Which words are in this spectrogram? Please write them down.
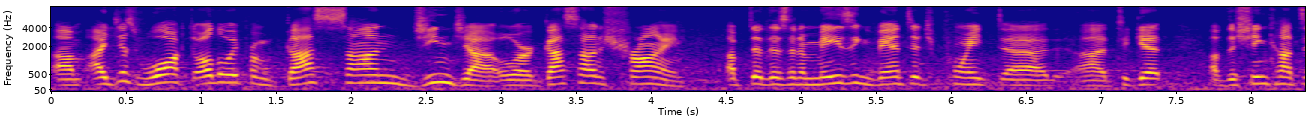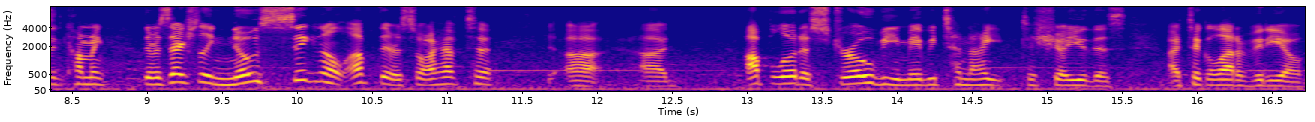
Um, I just walked all the way from Gasan Jinja or Gasan Shrine up to there's an amazing vantage point uh, uh, to get of the Shinkansen coming. There was actually no signal up there, so I have to uh, uh, upload a Strovie maybe tonight to show you this. I took a lot of video.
